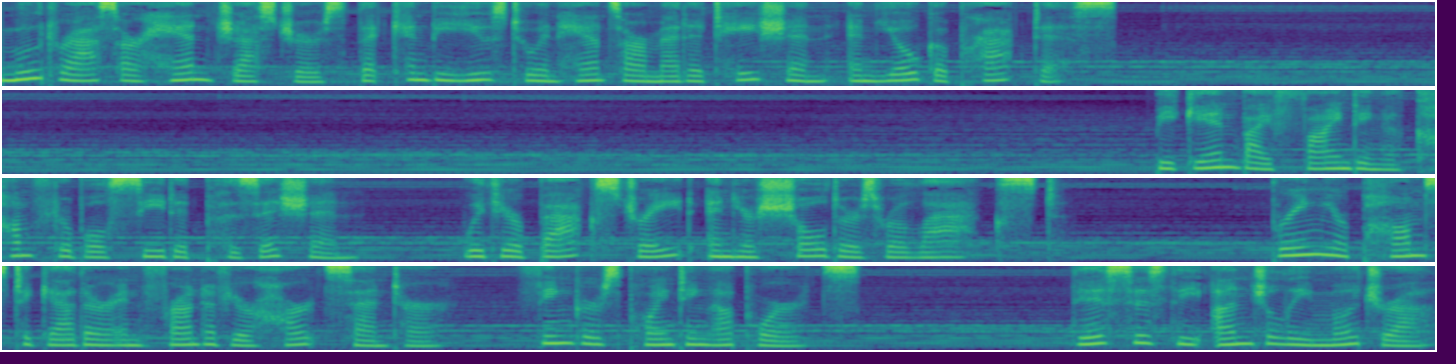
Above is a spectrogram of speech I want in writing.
Mudras are hand gestures that can be used to enhance our meditation and yoga practice. Begin by finding a comfortable seated position, with your back straight and your shoulders relaxed. Bring your palms together in front of your heart center, fingers pointing upwards. This is the Anjali Mudra,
